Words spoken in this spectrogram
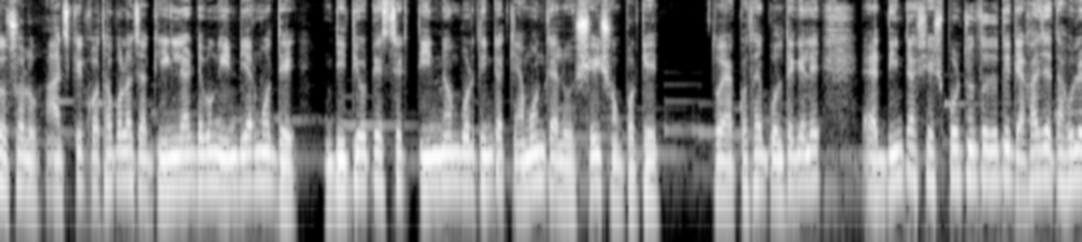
তো চলো, আজকে কথা বলা যাক ইংল্যান্ড এবং ইন্ডিয়ার মধ্যে। দ্বিতীয় টেস্টের তিন নম্বর দিনটা কেমন গেল সেই সম্পর্কে। তো এক কথায় বলতে গেলে দিনটা শেষ পর্যন্ত যদি দেখা যায়, তাহলে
